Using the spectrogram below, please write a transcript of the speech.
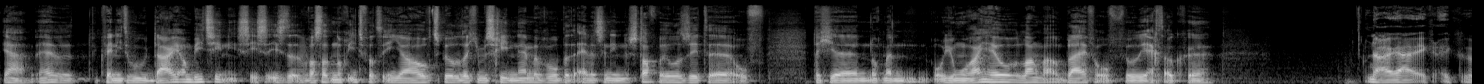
ja, hè, ik weet niet hoe daar je ambitie in is. is, is dat, was dat nog iets wat in je hoofd speelde dat je misschien hè, bijvoorbeeld Edison in de staf wilde zitten? Of dat je nog met Jong Oranje heel lang wou blijven? Of wil je echt ook... eh, Nou ja, ik, ik, eh,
